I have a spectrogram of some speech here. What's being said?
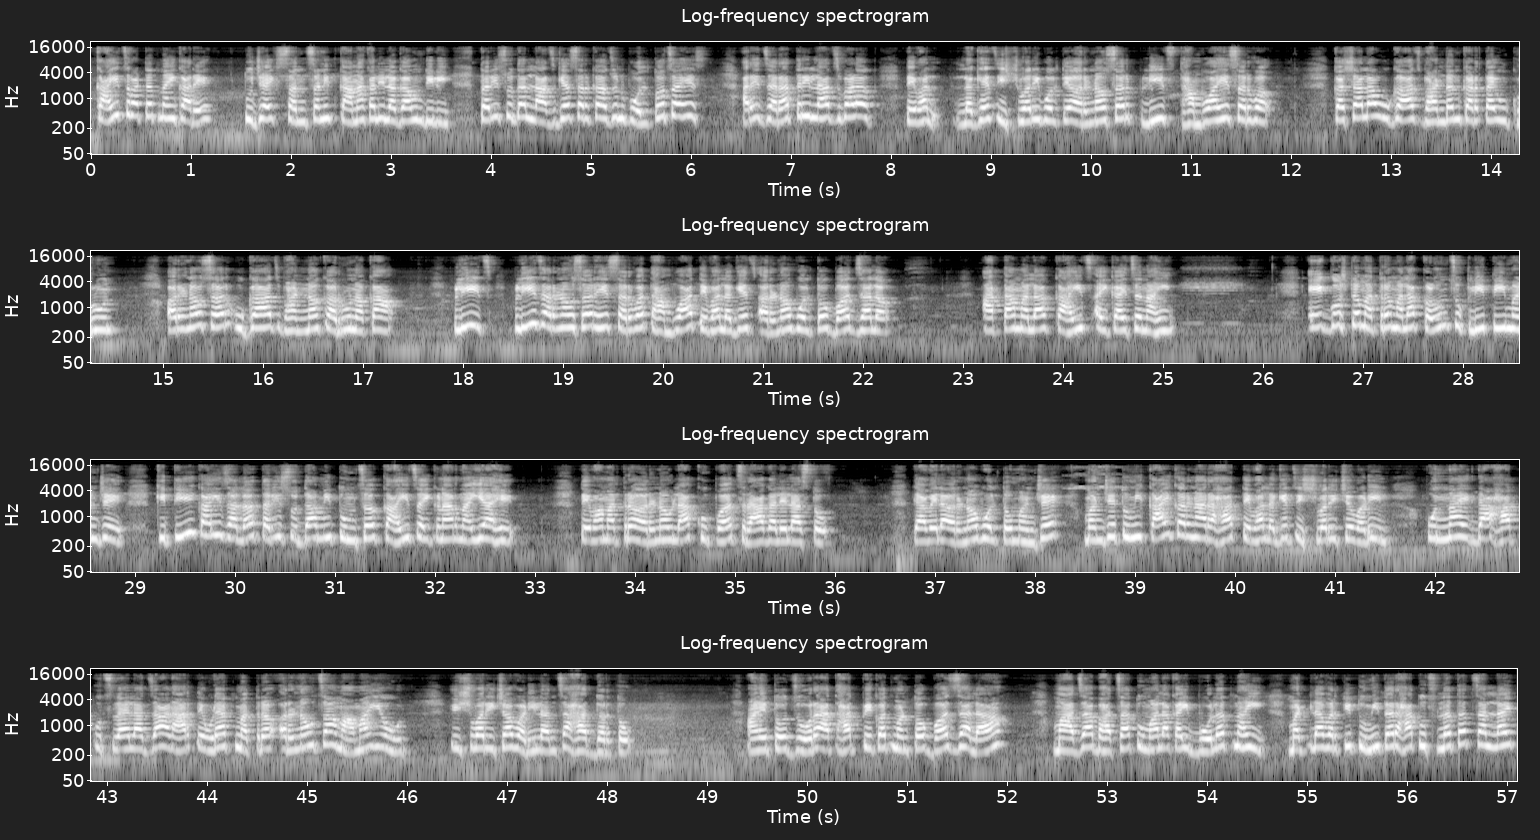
काहीच वाटत नाही का रे? तुझ्या एक सणसणीत कानाखाली लगावून दिली तरीसुद्धा लाजग्यासारखं अजून बोलतोच आहेस? अरे जरा तरी लाज बाळग. तेव्हा लगेच ईश्वरी बोलते अर्णव सर प्लीज थांबवा हे सर्व. कशाला उगाच भांडण करताय उखरून? अर्णव सर उगाच भांडणं करू नका. प्लीज प्लीज अर्णव सर हे सर्व थांबवा तेव्हा लगेच अर्णव बोलतो बस झालं. आता मला काहीच ऐकायचं नाही. एक गोष्ट मात्र मला कळून चुकली ती म्हणजे कितीही काही झालं तरीसुद्धा मी तुमचं काहीच ऐकणार नाही आहे. तेव्हा मात्र अर्णवला खूपच राग आलेला असतो. त्यावेळेला अर्णव बोलतो म्हणजे म्हणजे तुम्ही काय करणार आहात? तेव्हा लगेच ईश्वरीचे वडील पुन्हा एकदा हात उचलायला जाणार तेवढ्यात मात्र अर्णवचा मामा येऊन ईश्वरीच्या वडिलांचा हात धरतो. आणि तो जोरात हात फेकत म्हणतो बस झाला. माझा भाचा तुम्हाला काही बोलत नाही. म्हटल्यावरती तुम्ही तर हात उचलतच चाललायत.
